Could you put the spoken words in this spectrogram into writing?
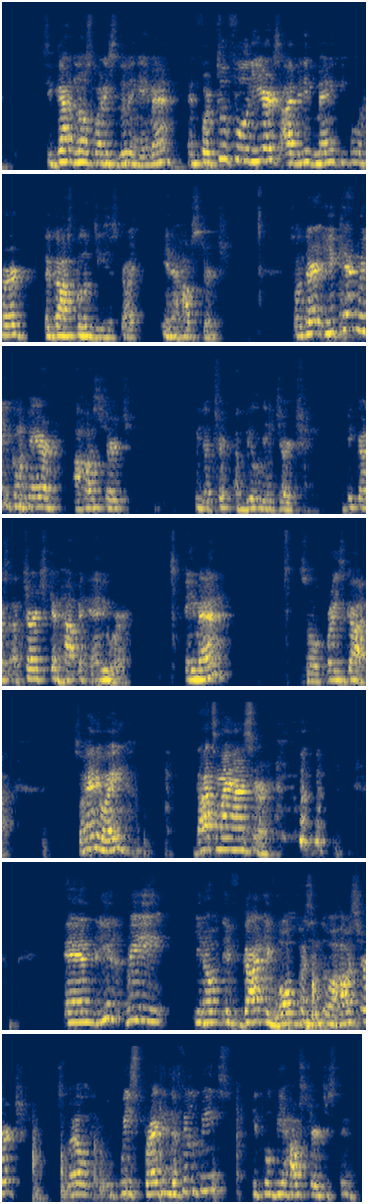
See, God knows what He's doing. Amen. And for two full years, I believe many people heard the gospel of Jesus Christ in a house church. So there, you can't really compare a house church with a, a building church because a church can happen anywhere. Amen. So praise God. So anyway, that's my answer. and really, you know, if God evolved us into a house church, well, if we spread in the Philippines, it will be house churches too.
